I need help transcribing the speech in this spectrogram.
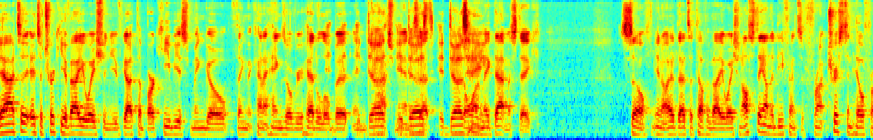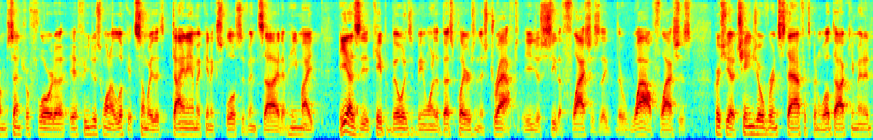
Yeah, it's a it's a tricky evaluation. You've got the Barkevius Mingo thing that kind of hangs over your head a little bit, and it does. Gosh, man, it does. That, it does. Don't want to make that mistake. So you know that's a tough evaluation. I'll stay on the defensive front. Trysten Hill from Central Florida. If you just want to look at somebody that's dynamic and explosive inside, I mean, he might. He has the capabilities of being one of the best players in this draft. You just see the flashes; they, they're wow flashes. Of course, you had a changeover in staff. It's been well documented.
